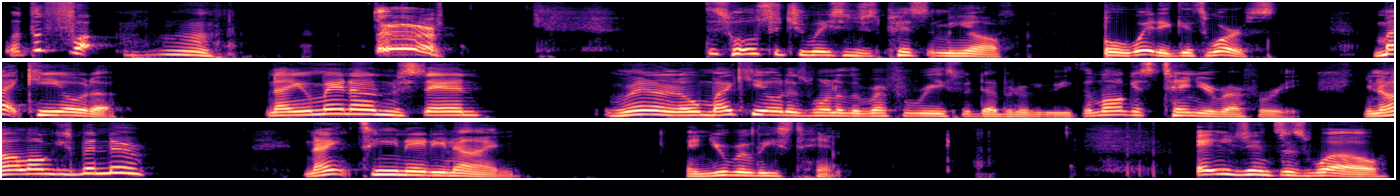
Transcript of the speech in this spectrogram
What the fuck? Hmm. This whole situation just pissing me off. Oh, wait, it gets worse. Mike Chioda. Now, you may not understand. You may not know Mike Chioda is one of the referees for WWE, the longest tenure referee. You know how long he's been there? 1989. And you released him. Agents as well.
